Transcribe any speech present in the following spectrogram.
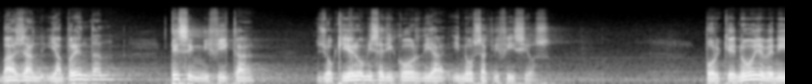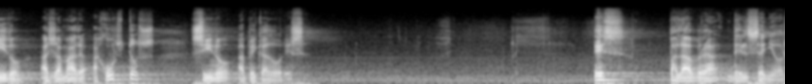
Vayan y aprendan qué significa yo quiero misericordia y no sacrificios, porque no he venido a llamar a justos, sino a pecadores. Es palabra del Señor.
